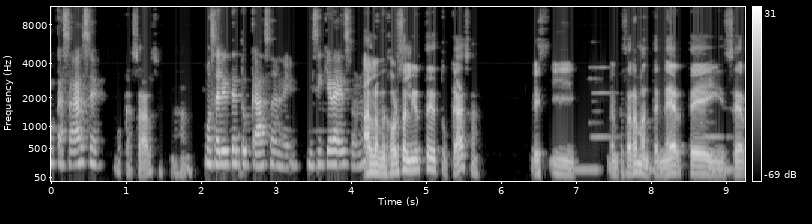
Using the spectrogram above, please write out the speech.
O casarse. O casarse, ajá. O salirte de tu casa, ni, ni siquiera eso, ¿no? A lo mejor salirte de tu casa y empezar a mantenerte y ser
